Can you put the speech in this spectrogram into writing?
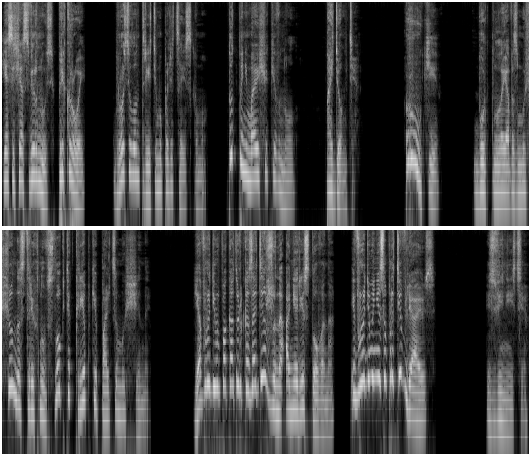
Я сейчас вернусь, прикрой!» Бросил он третьему полицейскому. Тот, понимающе кивнул. «Пойдемте». «Руки!» — буркнула я возмущенно, стряхнув с локтя крепкие пальцы мужчины. «Я вроде бы пока только задержана, а не арестована, и вроде бы не сопротивляюсь». «Извините»,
